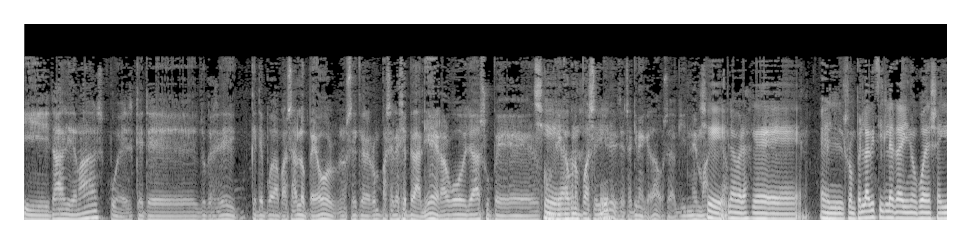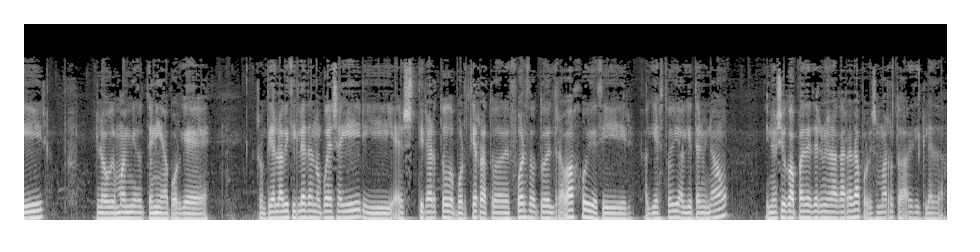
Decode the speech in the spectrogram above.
y tal y demás, pues que te, yo que sé, que te pueda pasar lo peor, no sé, que le rompas el eje pedalier, algo ya súper complicado que no puedas seguir, y dices, aquí me he quedado, o sea, aquí no hay más. Sí, la verdad es que el romper la bicicleta y no puedes seguir, lo que más miedo tenía, porque rompías la bicicleta, no puedes seguir y es tirar todo por tierra, todo el esfuerzo, todo el trabajo y decir, aquí estoy, aquí he terminado y no he sido capaz de terminar la carrera porque se me ha roto la bicicleta.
